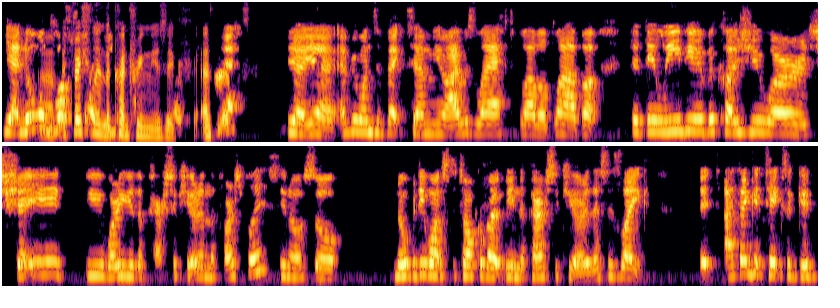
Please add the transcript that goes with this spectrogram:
yeah no one um, talks especially in the country music. As yeah yeah. Everyone's a victim. You know i was left blah blah blah. But did they leave you because you were shitty? You were you the persecutor in the first place? You know so nobody wants to talk about being the persecutor. This is like it, i think it takes a good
